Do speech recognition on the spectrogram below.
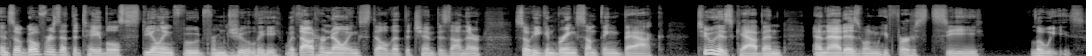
and so Gopher's at the table stealing food from Julie without her knowing still that the chimp is on there so he can bring something back to his cabin. And that is when we first see Louise.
